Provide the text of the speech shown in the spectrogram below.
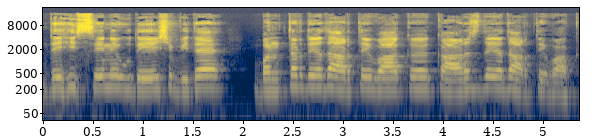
ਦੇ ਹਿੱਸੇ ਨੇ ਉਦੇਸ਼ ਵਿਦੈ ਬੰਤਰ ਦੇ ਆਧਾਰ ਤੇ ਵਾਕ, ਕਾਰਜ ਦੇ ਆਧਾਰ ਤੇ ਵਾਕ।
